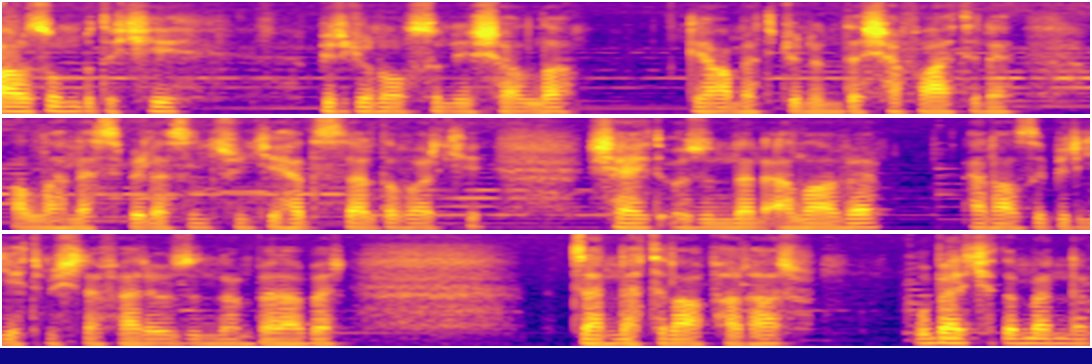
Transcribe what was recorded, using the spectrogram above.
arzum budur ki, bir gün olsun inşallah qiyamət günündə şəfaətinə Allah nəsib eləsin. Çünki hədislərdə var ki, şəhid özündən əlavə ən azı bir 70 nəfəri özündən bərabər cənnətinə aparar. O bəlkə də mənlə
